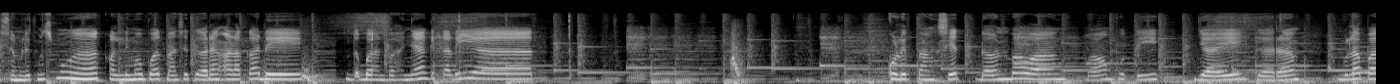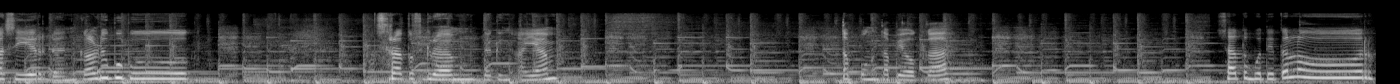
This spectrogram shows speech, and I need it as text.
Assalamualaikum semua, kali ini mau buat pangsit goreng ala KD Untuk bahan-bahannya kita lihat. Kulit pangsit, daun bawang, bawang putih, jahe, garam, gula pasir, dan kaldu bubuk. 100 gram daging ayam. Tepung tapioka. Satu butir telur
